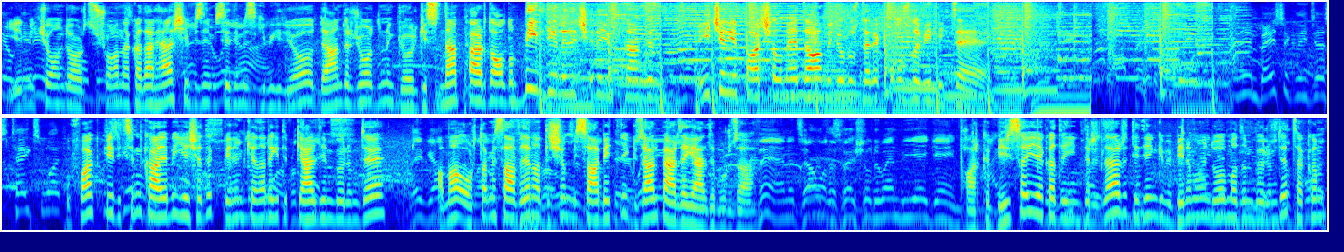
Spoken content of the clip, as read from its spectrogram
22-14. Şu ana kadar her şey bizim istediğimiz gibi gidiyor. DeAndre Jordan'ın gölgesinden perde aldım. Bildiğiniz içeri yüklendim. Ve içeriye parçalamaya devam ediyoruz Derek Rose'la birlikte. Ufak bir ritim kaybı yaşadık benim kenara gidip geldiğim bölümde ama orta mesafeden atışım isabetli güzel perde geldi burada. Farkı bir sayıya kadar indirdiler. Dediğim gibi benim oyunda olmadığım bölümde takım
